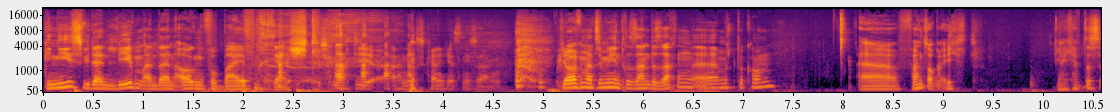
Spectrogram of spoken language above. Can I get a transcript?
genieß, wie dein Leben an deinen Augen vorbei prescht. Ich mach die, ach nee, das kann ich jetzt nicht sagen. Ich habe mal ziemlich interessante Sachen äh, mitbekommen. Äh, fand's auch echt. Ja, ich habe das,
